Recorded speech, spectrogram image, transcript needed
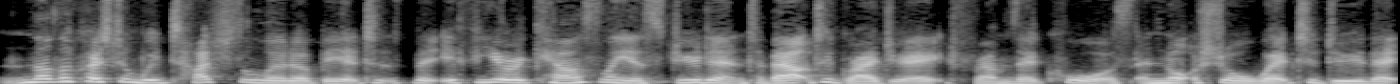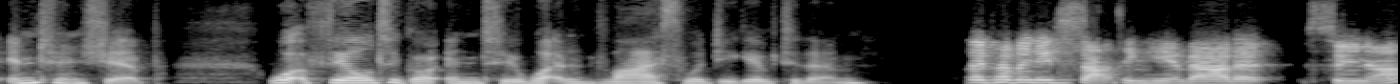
another question we touched a little bit, but if you're a counseling a student about to graduate from their course and not sure where to do their internship, what field to go into, what advice would you give to them? They probably need to start thinking about it sooner.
